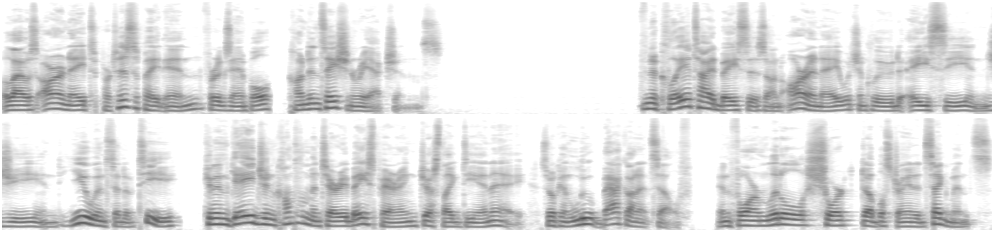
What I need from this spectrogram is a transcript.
allows RNA to participate in, for example, condensation reactions. The nucleotide bases on RNA, which include A, C, and G, and U instead of T, can engage in complementary base pairing just like DNA, so it can loop back on itself and form little short double stranded segments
